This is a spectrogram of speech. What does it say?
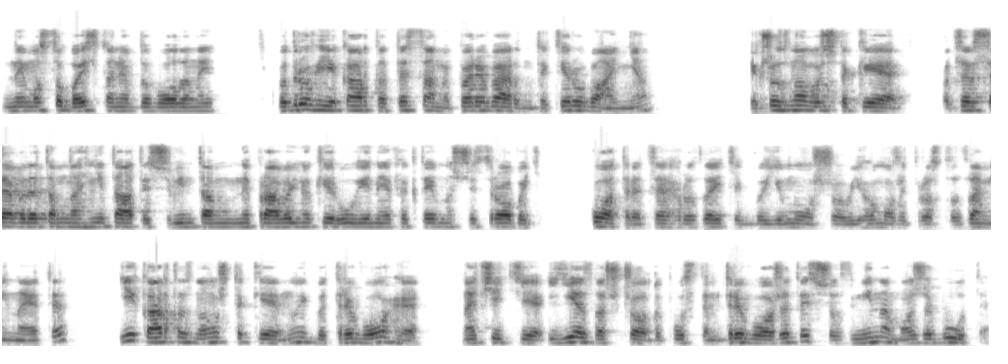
ним особисто не вдоволений. По-друге, є карта те саме перевернуте керування. Якщо знову ж таки оце все буде там нагнітати, що він там неправильно керує, неефективно щось робить, котре це грозить якби йому, що його можуть просто замінити. І карта знову ж таки, ну якби тривоги. Значить, є за що, допустимо, тривожитись, що зміна може бути.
